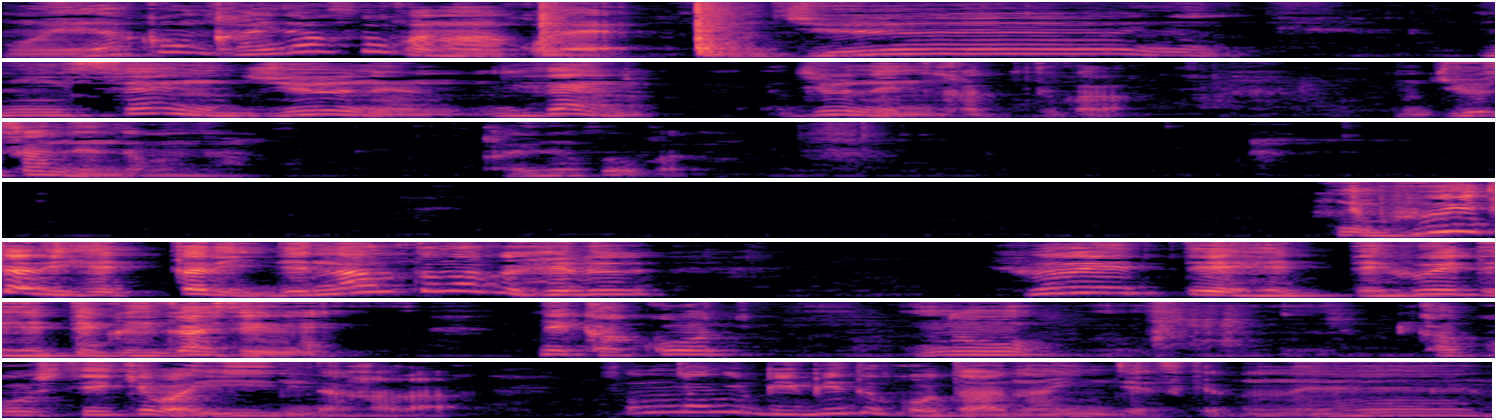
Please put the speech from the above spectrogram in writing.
もうエアコン買い直そうかな、これ。12、2010年、2010年に買ってるから、もう13年だもんな。買い直そうかな。でも増えたり減ったり、で、なんとなく減る、増えて減って、増えて減って繰り返して、で、加工の、加工していけばいいんだから、そんなにビビることはないんですけどね。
